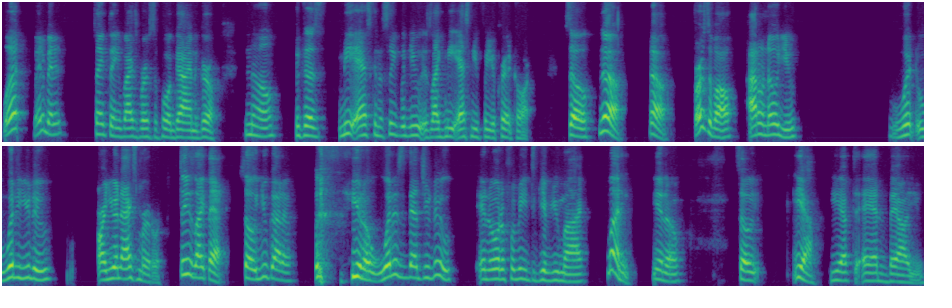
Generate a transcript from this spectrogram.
What? Wait a minute. Same thing, vice versa for a guy and a girl. No, because me asking to sleep with you is like me asking you for your credit card. So no, no. First of all, I don't know you. What what do you do? Are you an axe murderer? Things like that. So you gotta, you know, what is it that you do in order for me to give you my money? You know. So yeah, you have to add value.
